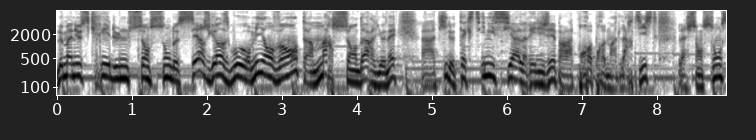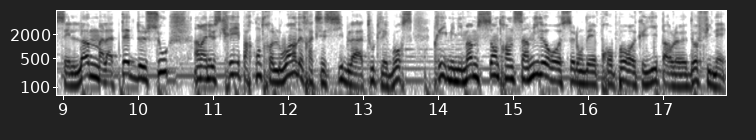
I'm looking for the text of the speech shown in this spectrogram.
Le manuscrit d'une chanson de Serge Gainsbourg mis en vente, un marchand d'art lyonnais a acquis le texte initial rédigé par la propre main de l'artiste. La chanson, c'est L'homme à la tête de chou, un manuscrit par contre loin d'être accessible à toutes les bourses, prix minimum 135 000 euros selon des propos recueillis par le Dauphiné.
